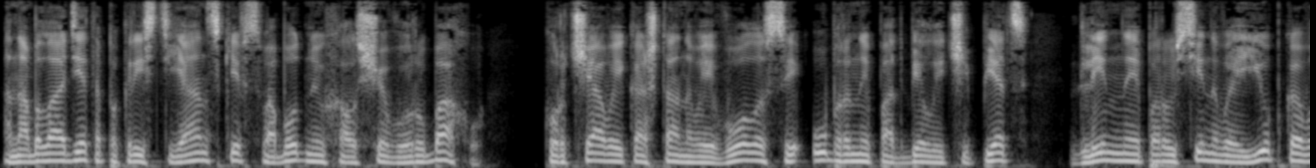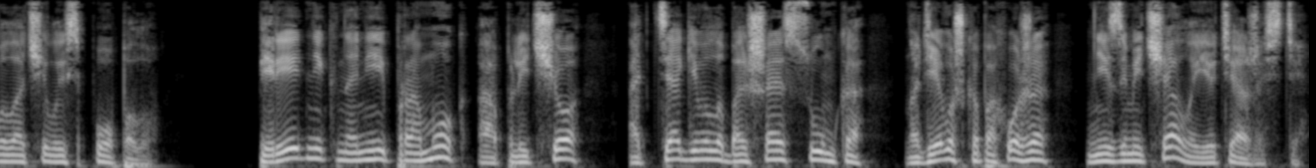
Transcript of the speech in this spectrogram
она была одета по-крестьянски в свободную холщовую рубаху, курчавые каштановые волосы убраны под белый чепец, длинная парусиновая юбка волочилась по полу. Передник на ней промок, а плечо оттягивала большая сумка, но девушка, похоже, не замечала ее тяжести.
